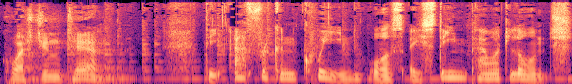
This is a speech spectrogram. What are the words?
Question 10. The African Queen was a steam powered launch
